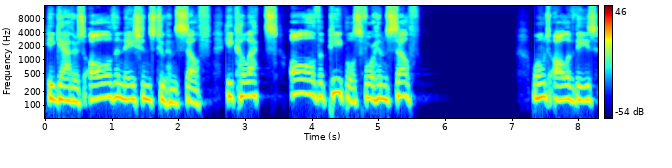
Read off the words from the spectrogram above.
He gathers all the nations to himself. He collects all the peoples for himself. Won't all of these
